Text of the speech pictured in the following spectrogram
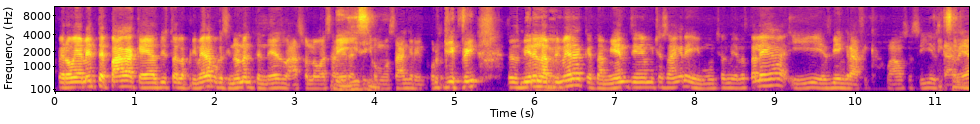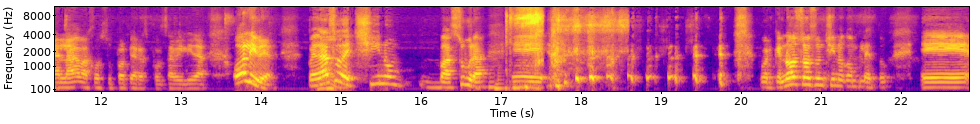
pero obviamente paga que hayas visto la primera, porque si no, no entendés, va, solo vas a ver así como sangre, porque sí. Entonces miren la primera, que también tiene mucha sangre y muchas mierdas talega, y es bien gráfica. Vamos así, véala bajo su propia responsabilidad. Oliver, pedazo de chino basura. Eh, porque no sos un chino completo. Eh,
